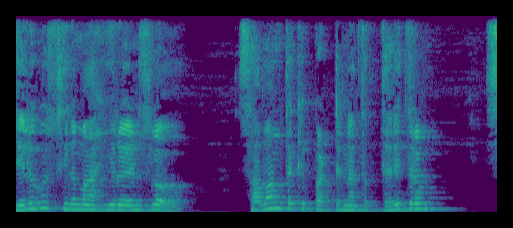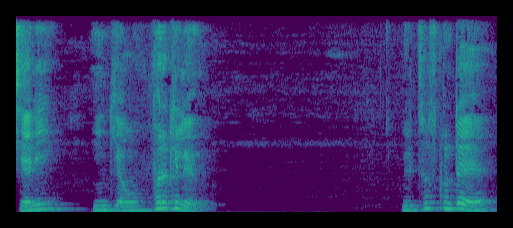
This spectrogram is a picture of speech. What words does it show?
తెలుగు సినిమా హీరోయిన్స్లో సమంతకి పట్టినంత దరిద్రం శని ఇంకెవ్వరికి లేదు. మీరు చూసుకుంటే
